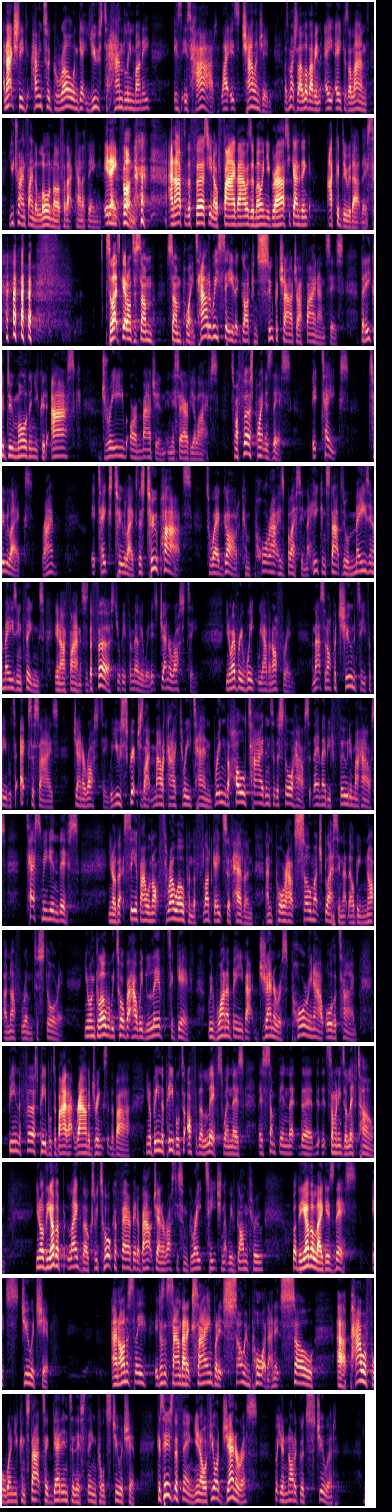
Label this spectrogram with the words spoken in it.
And actually having to grow and get used to handling money is, is hard. Like, it's challenging. As much as I love having eight acres of land, you try and find a lawnmower for that kind of thing. It ain't fun. and after the first, you know, five hours of mowing your grass, you kind of think, I could do without this. so let's get on to some, some points. How do we see that God can supercharge our finances? That He could do more than you could ask, dream, or imagine in this area of your lives? So, my first point is this it takes two legs, right? It takes two legs. There's two parts to where God can pour out his blessing, that he can start to do amazing, amazing things in our finances. The first you'll be familiar with, it's generosity. You know, every week we have an offering, and that's an opportunity for people to exercise generosity. We use scriptures like Malachi 3:10, bring the whole tithe into the storehouse, that there may be food in my house. Test me in this. You know, that see if I will not throw open the floodgates of heaven and pour out so much blessing that there'll be not enough room to store it. You know, in Global, we talk about how we live to give. We want to be that generous, pouring out all the time, being the first people to buy that round of drinks at the bar, you know, being the people to offer the lifts when there's, there's something that, the, that someone needs a lift home. You know, the other leg, though, because we talk a fair bit about generosity, some great teaching that we've gone through, but the other leg is this it's stewardship. And honestly, it doesn't sound that exciting, but it's so important and it's so uh, powerful when you can start to get into this thing called stewardship. Because here's the thing you know, if you're generous, but you're not a good steward,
